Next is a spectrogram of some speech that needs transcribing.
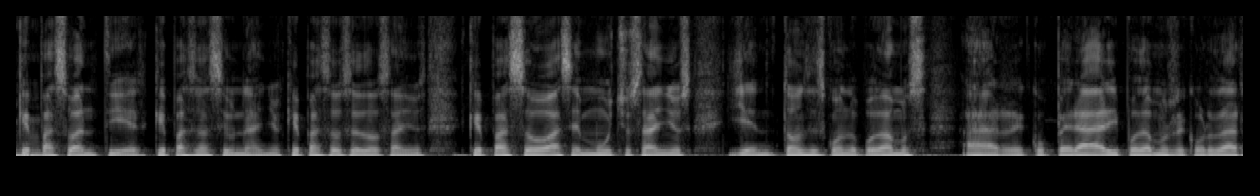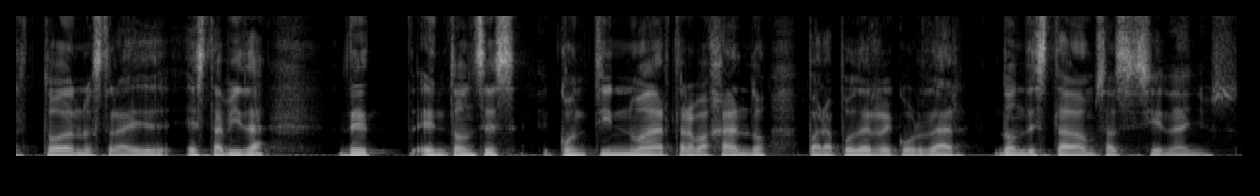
¿Qué pasó antier? ¿Qué pasó hace un año? ¿Qué pasó hace dos años? ¿Qué pasó hace muchos años? Y entonces cuando podamos a recuperar y podamos recordar toda nuestra eh, esta vida, de, entonces continuar trabajando para poder recordar dónde estábamos hace 100 años.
